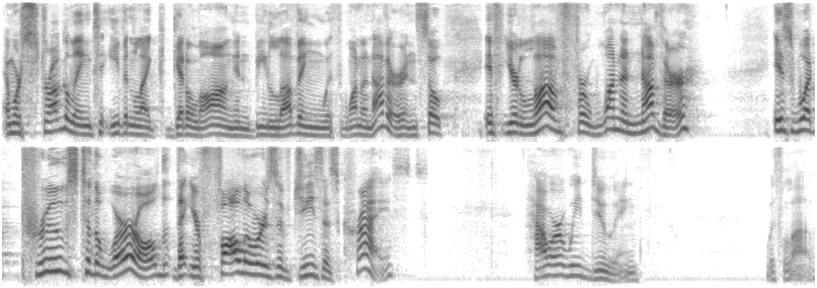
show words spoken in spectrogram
And we're struggling to even like get along and be loving with one another. And so, if your love for one another is what proves to the world that you're followers of Jesus Christ, how are we doing with love?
